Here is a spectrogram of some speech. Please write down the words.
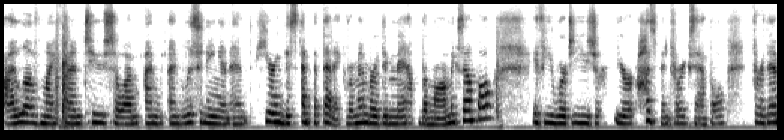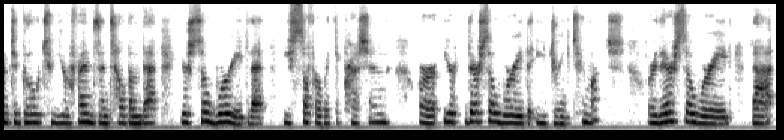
I love my friend too, so I'm I'm I'm listening and, and hearing this empathetic. Remember the ma- the mom example. If you were to use your your husband, for example, for them to go to your friends and tell them that you're so worried that you suffer with depression, or you're they're so worried that you drink too much, or they're so worried that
